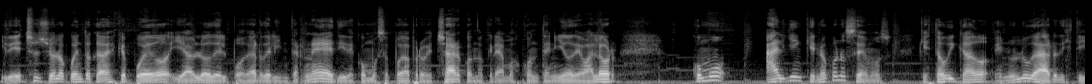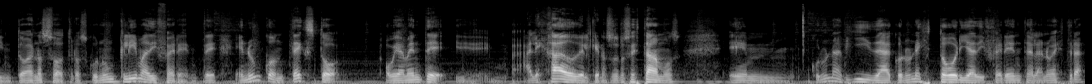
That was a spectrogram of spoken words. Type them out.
y de hecho yo lo cuento cada vez que puedo y hablo del poder del Internet y de cómo se puede aprovechar cuando creamos contenido de valor. Como alguien que no conocemos, que está ubicado en un lugar distinto a nosotros, con un clima diferente, en un contexto obviamente eh, alejado del que nosotros estamos, em, con una vida, con una historia diferente a la nuestra,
